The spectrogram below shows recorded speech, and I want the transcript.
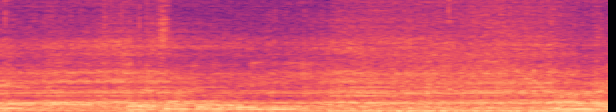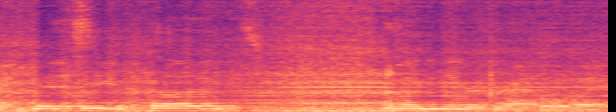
And uh, that's not going to be me. All right, you guys see the thug? It's tugging the aircraft away.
